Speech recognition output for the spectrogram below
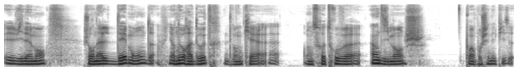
évidemment, journal des mondes, il y en aura d'autres. Donc, on se retrouve un dimanche pour un prochain épisode.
